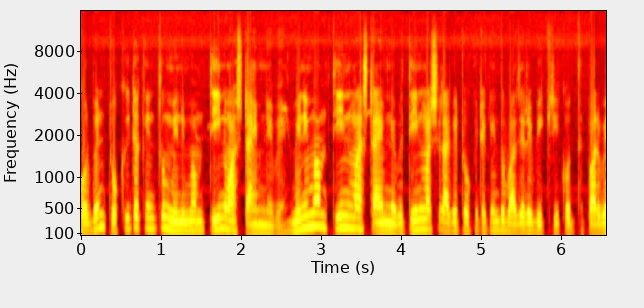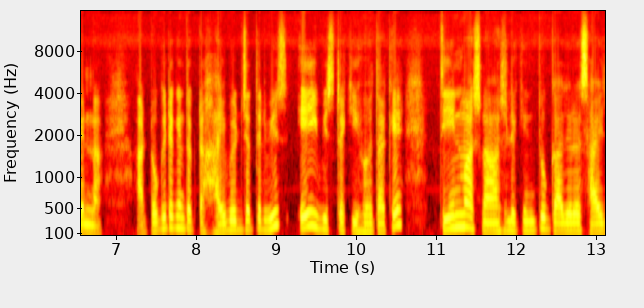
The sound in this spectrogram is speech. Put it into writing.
করবেন, টকিটা কিন্তু মিনিমাম তিন মাস টাইম নেবে। মিনিমাম তিন মাস টাইম নেবে। তিন মাসের আগে টকিটা কিন্তু বাজারে বিক্রি করতে পারবেন না। আর টকিটা কিন্তু একটা হাইব্রিড জাতের বীজ, এই বীজটা কি হয়ে থাকে তিন মাস না আসলে কিন্তু গাজরের সাইজ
